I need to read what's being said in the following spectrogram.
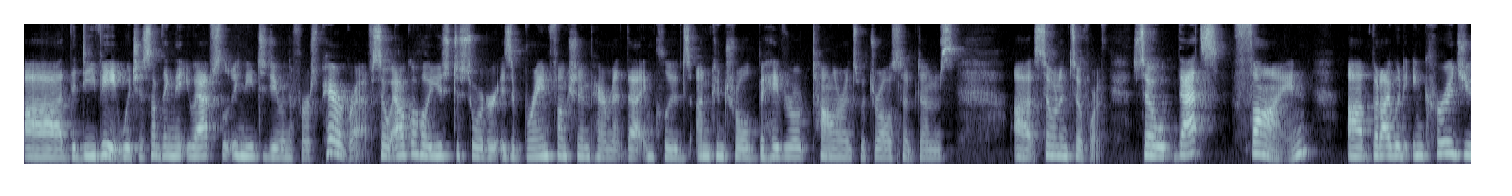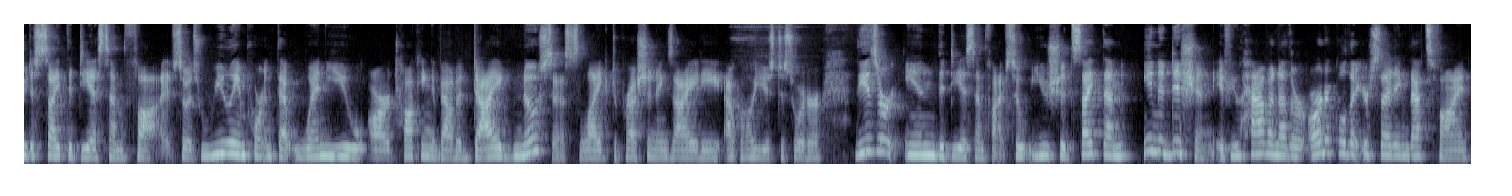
uh, the DV, which is something that you absolutely need to do in the first paragraph. So, alcohol use disorder is a brain function impairment that includes uncontrolled behavioral tolerance, withdrawal symptoms, uh, so on and so forth. So, that's fine. Uh, but I would encourage you to cite the DSM 5. So it's really important that when you are talking about a diagnosis like depression, anxiety, alcohol use disorder, these are in the DSM 5. So you should cite them in addition. If you have another article that you're citing, that's fine,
